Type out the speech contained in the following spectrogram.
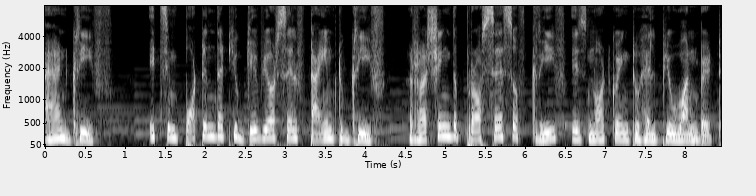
and grieve. It's important that you give yourself time to grieve. Rushing the process of grief is not going to help you one bit,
